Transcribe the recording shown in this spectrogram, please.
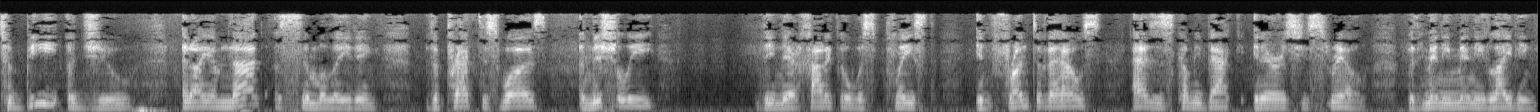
to be a Jew and I am not assimilating, the practice was initially the Ner Chanukah was placed in front of the house, as is coming back in Eretz Yisrael, with many, many lighting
